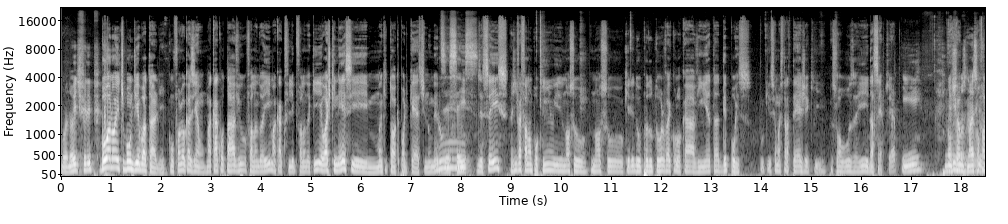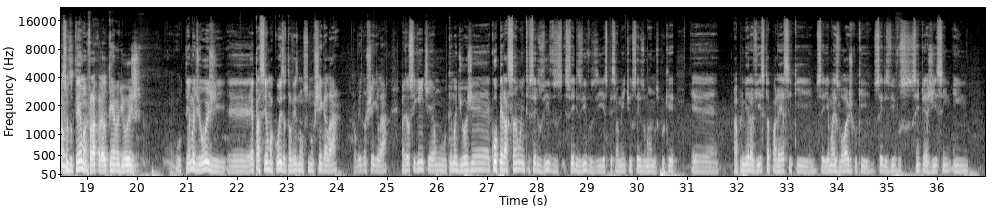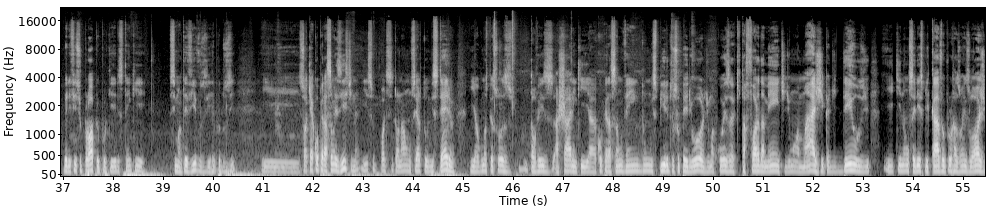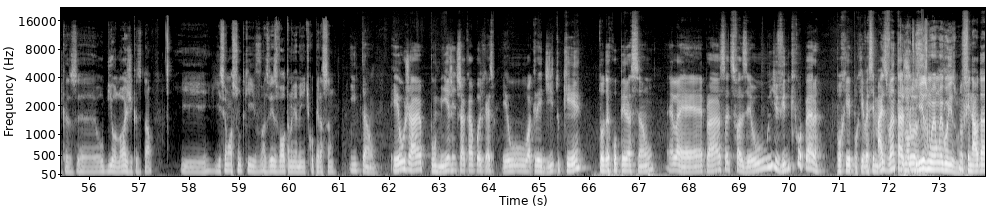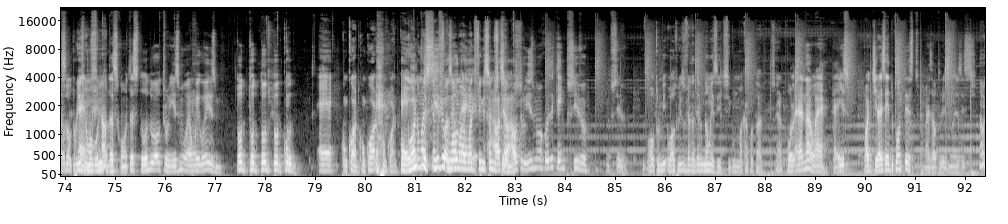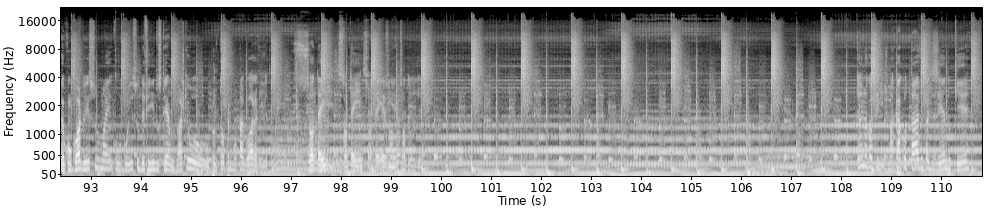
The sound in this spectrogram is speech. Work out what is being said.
Boa noite, Felipe. Boa noite, bom dia, boa tarde. Conforme a ocasião. Macaco Otávio falando aí, Macaco Felipe falando aqui. Eu acho que nesse Monkey Talk Podcast número 16. 16, a gente vai falar um pouquinho e o nosso, nosso querido produtor vai colocar a vinheta depois. Porque isso é uma estratégia que o pessoal usa aí e dá certo, certo? E não E somos vamos- nós que vamos falar sobre o tema? Vamos falar qual é o tema de hoje. O tema de hoje é, é para ser uma coisa, talvez não, não chega lá, talvez não chegue lá, mas é o seguinte, é um, o tema de hoje é cooperação entre seres vivos, seres vivos e especialmente os seres humanos, porque é, à primeira vista parece que seria mais lógico que os seres vivos sempre agissem em benefício próprio, porque eles têm que se manter vivos e reproduzir. E só que a cooperação existe, né? E isso pode se tornar um certo mistério e algumas pessoas talvez acharem que a cooperação vem de um espírito superior, de uma coisa que está fora da mente, de uma mágica de Deus de- e que não seria explicável por razões lógicas eh, ou biológicas e tal. E isso é um assunto que às vezes volta na minha mente, cooperação. Então, eu já, por mim, a gente já acaba o podcast. Eu acredito que toda cooperação ela é para satisfazer o indivíduo que coopera. Por quê? Porque vai ser mais O vantajoso. altruísmo é um egoísmo. No final das, Todo altruísmo é, é um no egoísmo. final das contas, todo altruísmo é um egoísmo. Todo, todo, todo, todo, Com- todo. É, Concordo, concordo, concordo. é concordo, mas temos que fazer um- uma, é- uma definição dos olha só, termos. altruísmo é uma coisa que é impossível. Impossível. O, altru- o altruísmo verdadeiro não existe, segundo Macaco Otávio, certo? É, não, é. É isso. Pode tirar isso aí do contexto, mas altruísmo não existe. Não, eu concordo isso, mas com, com isso definindo os termos. Eu acho que o, o produtor pode botar agora a vinheta. Solta aí, solta aí, solta aí a vinheta. Solta, solta aí, Diego. Então negócio é o seguinte, o Macaco Otávio está dizendo que,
